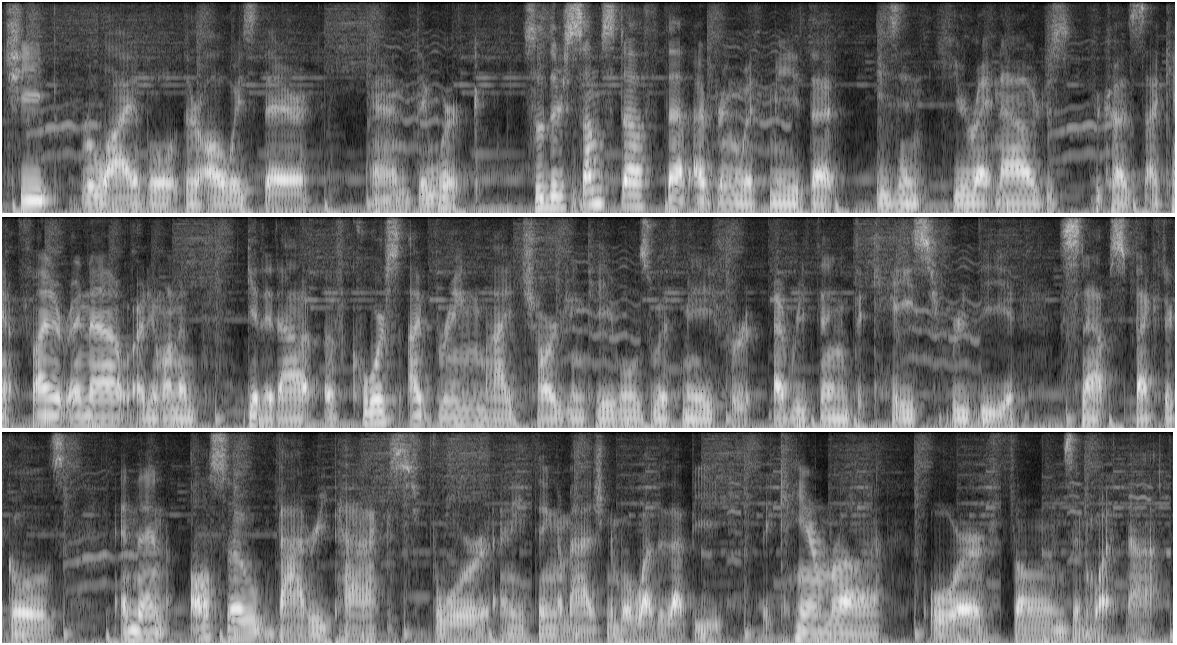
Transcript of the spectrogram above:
cheap, reliable, they're always there, and they work. So there's some stuff that I bring with me that isn't here right now just because I can't find it right now or I didn't want to get it out. Of course, I bring my charging cables with me for everything, the case for the Snap Spectacles, and then also battery packs for anything imaginable, whether that be the camera or phones and whatnot.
